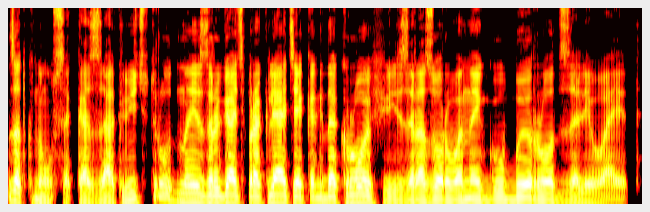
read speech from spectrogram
Заткнулся казак, ведь трудно изрыгать проклятие, когда кровь из разорванной губы рот заливает.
